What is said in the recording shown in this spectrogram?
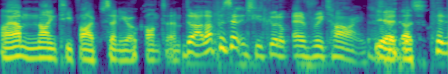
I am 95% of your content. That, that percentage is going up every time. Yeah, it does. And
